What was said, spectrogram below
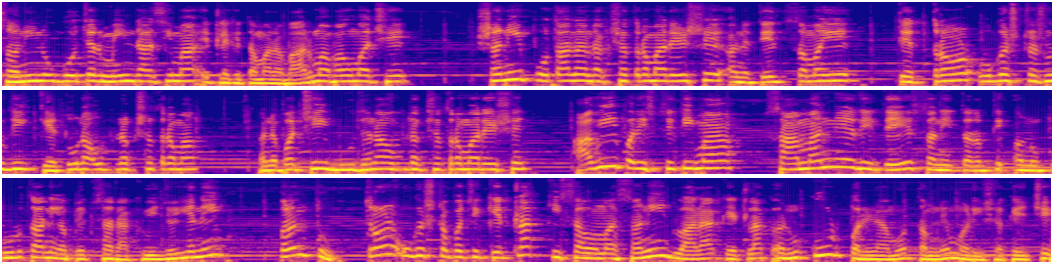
શનિનું ગોચર મીન રાશિમાં એટલે કે તમારા બારમા ભાવમાં છે. શનિ પોતાના નક્ષત્રમાં રહેશે અને તે જ સમયે તે ત્રણ ઓગસ્ટ સુધી કેતુના ઉપનક્ષત્રમાં અને પછી બુધના ઉપનક્ષત્રમાં રહેશે. આવી પરિસ્થિતિમાં સામાન્ય રીતે શનિ તરફથી અનુકૂળતાની અપેક્ષા રાખવી જોઈએ નહીં, પરંતુ ત્રણ ઓગસ્ટ પછી કેટલાક કિસ્સાઓમાં શનિ દ્વારા કેટલાક અનુકૂળ પરિણામો તમને મળી શકે છે.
